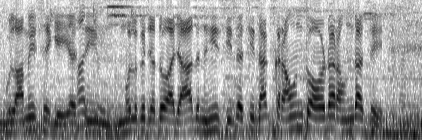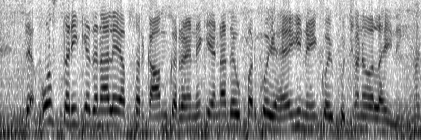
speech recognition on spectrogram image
ਗੁਲਾਮੀ ਸੀਗੀ ਅਸੀਂ। ਮੁਲਕ ਜਦੋਂ ਆਜ਼ਾਦ ਨਹੀਂ ਸੀ ਤਾਂ ਸਿੱਧਾ ਕਰਾਊਨ ਤੋਂ ਆਰਡਰ ਆਉਂਦਾ ਸੀ ਤੇ ਉਸ ਤਰੀਕੇ ਦੇ ਨਾਲ ਇਹ ਅਫਸਰ ਕੰਮ ਕਰ ਰਹੇ ਨੇ ਕਿ ਇਹਨਾਂ ਦੇ ਉੱਪਰ ਕੋਈ ਹੈ ਹੀ ਨਹੀਂ ਕੋਈ ਪੁੱਛਣ ਵਾਲਾ ਹੀ ਨਹੀਂ।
